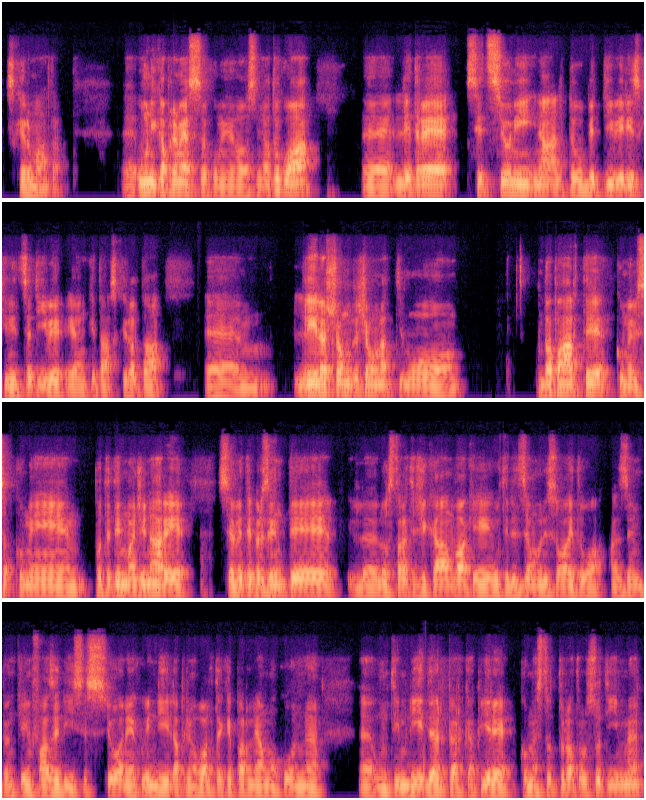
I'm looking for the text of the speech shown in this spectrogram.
schermata. Eh, unica premessa, come ho segnato qua, eh, le tre sezioni in alto, obiettivi, rischi, iniziative e anche task in realtà, ehm, le lasciamo diciamo un attimo da parte, come, come, potete immaginare se avete presente il, lo strategy Canva che utilizziamo di solito, ad esempio anche in fase di sessione, quindi la prima volta che parliamo con eh, un team leader per capire come è strutturato il suo team,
